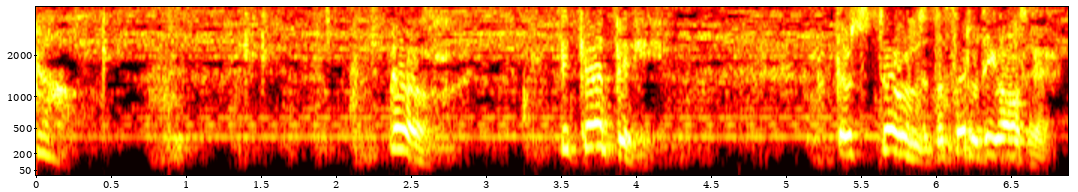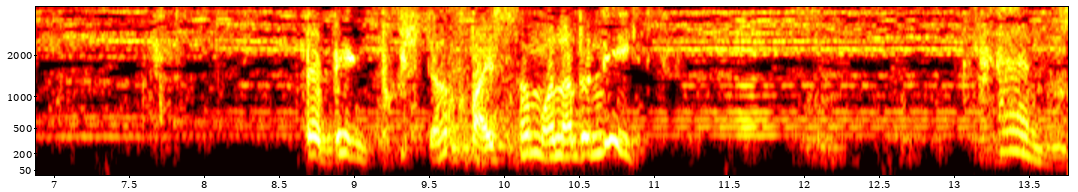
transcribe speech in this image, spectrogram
No. No. It can't be. Those stones at the foot of the altar. They're being pushed up by someone underneath. Hands.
